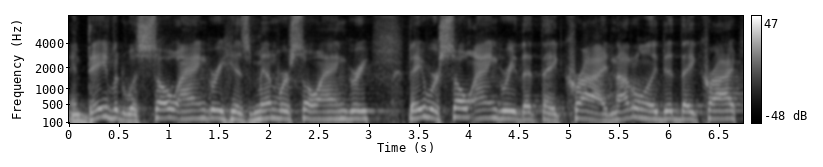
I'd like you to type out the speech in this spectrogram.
And David was so angry, his men were so angry. They were so angry that they cried. Not only did they cry,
